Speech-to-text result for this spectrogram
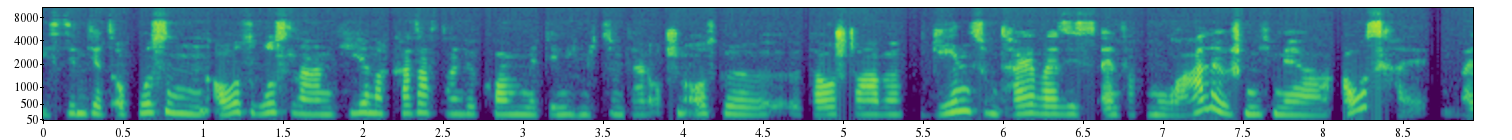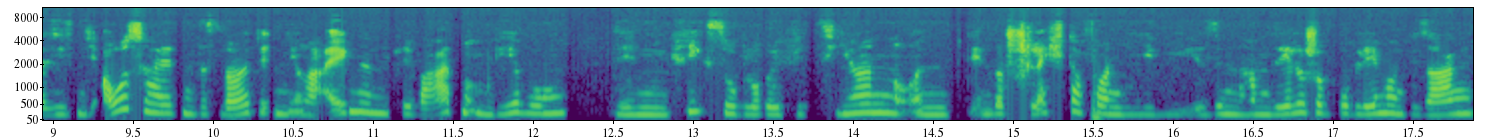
es sind jetzt auch Russen aus Russland hier nach Kasachstan gekommen, mit denen ich mich zum Teil auch schon ausgetauscht habe. Die gehen zum Teil, weil sie es einfach moralisch nicht mehr aushalten, weil sie es nicht aushalten, dass Leute in ihrer eigenen privaten Umgebung den Krieg so glorifizieren und denen wird schlecht davon. Die, die sind, haben seelische Probleme und die sagen,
